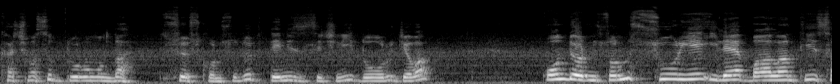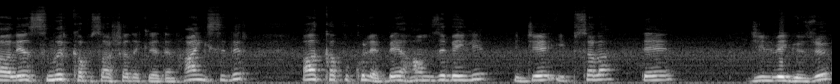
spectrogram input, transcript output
kaçması durumunda söz konusudur. Deniz seçeneği doğru cevap. 14. sorumuz Suriye ile bağlantıyı sağlayan sınır kapısı aşağıdakilerden hangisidir? A. Kapı Kule B. Hamze Beyli C. İpsala D. Cilve Gözü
